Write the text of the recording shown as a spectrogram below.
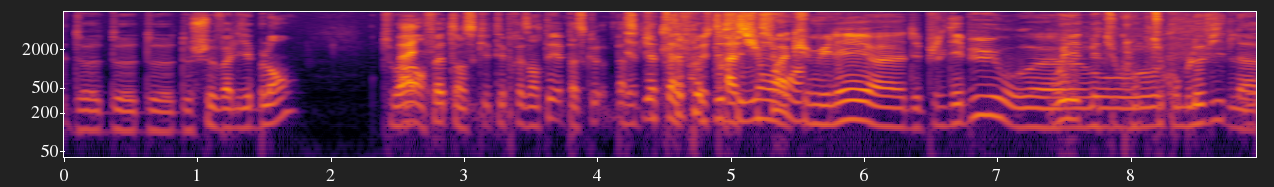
de- de chevalier blanc Tu vois, Ouais. en fait, ce qui était présenté, parce que parce a qu'il y a toute la de frustration hein. accumulée euh, depuis le début. Ou, euh, Oui, mais tu combles, tu combles le vide là.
